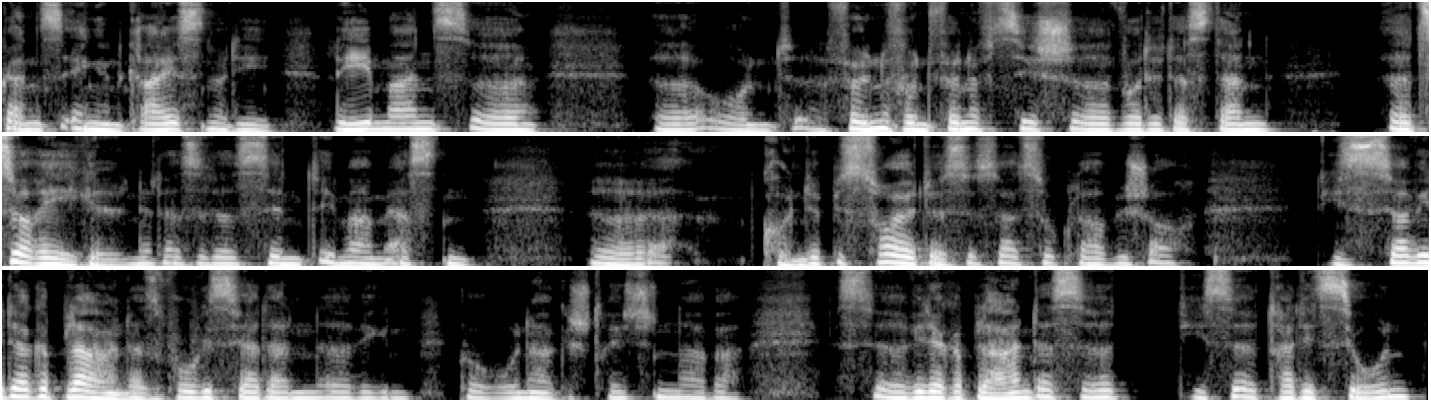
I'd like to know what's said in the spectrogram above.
ganz engen Kreis nur die Lehmanns äh, äh, und 55 äh, wurde das dann äh, zur Regel. Nicht? Also das sind immer am ersten äh, Grunde bis heute. Es ist also, glaube ich, auch dieses Jahr wieder geplant. Also voriges Jahr dann äh, wegen Corona gestrichen, aber ist äh, wieder geplant, dass äh, diese Tradition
